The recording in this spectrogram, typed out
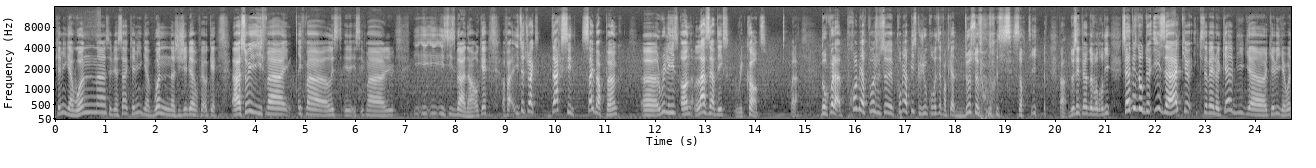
Kamiga One, c'est bien ça, Kamiga One. J'ai bien fait, ok. Uh, sorry if my if my list if my is is bad, hein, ok. Enfin, it's a track Dark Scene Cyberpunk uh, released on Laserdisc Records. Voilà. Donc voilà, première, piste que je vais vous proposer, enfin en tout cas de ce vendredi c'est sorti, enfin de cette période de vendredi, c'est la piste donc de Isaac qui s'appelle Kabiga, Kabiga What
